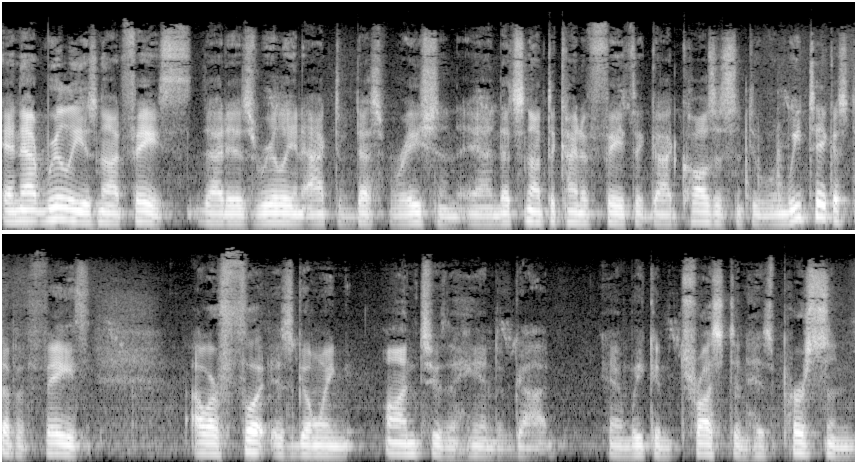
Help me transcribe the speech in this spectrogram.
and that really is not faith. That is really an act of desperation, and that's not the kind of faith that God calls us into. When we take a step of faith, our foot is going onto the hand of God, and we can trust in His person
